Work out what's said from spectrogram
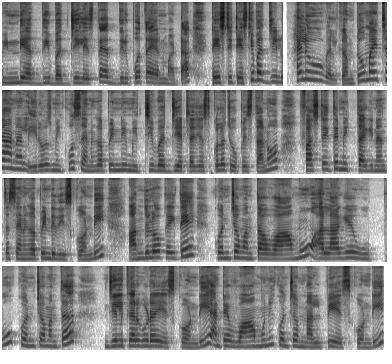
పిండి అద్ది బజ్జీలు వేస్తే అద్దిరిపోతాయి అనమాట టేస్టీ టేస్టీ బజ్జీలు. Hello welcome to my channel ఈరోజు మీకు శనగపిండి మిర్చి బజ్జీ ఎట్లా చేసుకోవాలో చూపిస్తాను. ఫస్ట్ అయితే మీకు తగినంత శనగపిండి తీసుకోండి. అందులోకైతే కొంచెం అంత వాము అలాగే ఉప్పు కొంచెం అంత జీలకర్ర కూడా వేసుకోండి. అంటే వాముని కొంచెం నలిపి వేసుకోండి.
